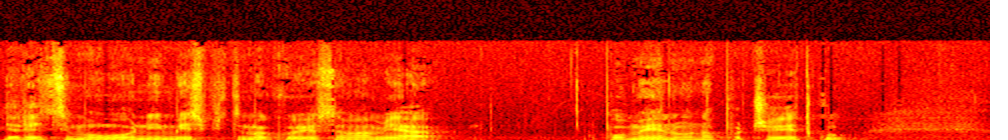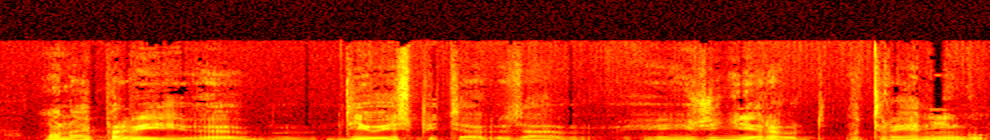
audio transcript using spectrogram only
Jer recimo u onim ispitima koje sam vam ja pomenuo na početku, onaj prvi e, dio ispita za inženjera u, treningu,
